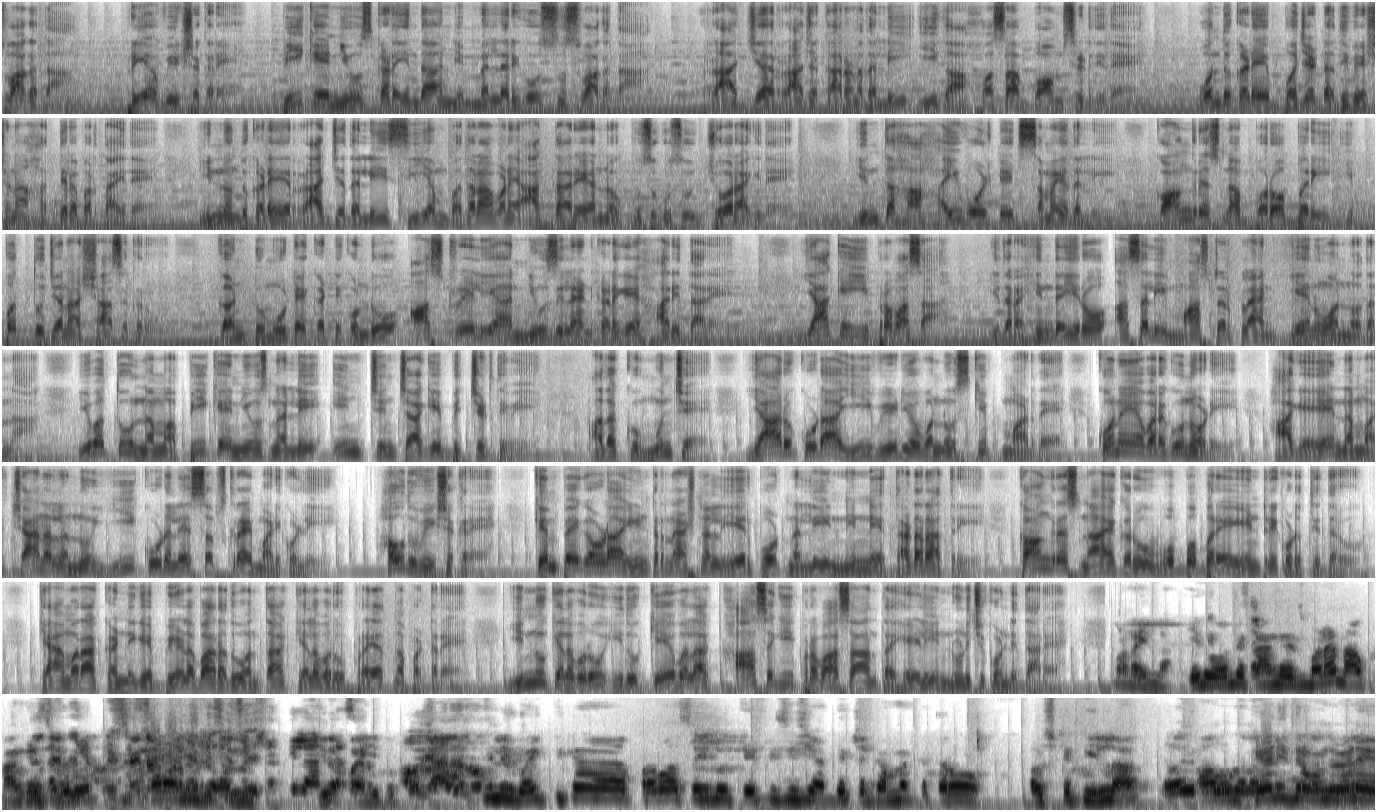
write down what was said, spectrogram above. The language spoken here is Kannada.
ಸ್ವಾಗತ ಪ್ರಿಯ ವೀಕ್ಷಕರೇ ಪಿಕೆ ನ್ಯೂಸ್ ಕಡೆಯಿಂದ ನಿಮ್ಮೆಲ್ಲರಿಗೂ ಸುಸ್ವಾಗತ. ರಾಜ್ಯ ರಾಜಕಾರಣದಲ್ಲಿ ಈಗ ಹೊಸ ಬಾಂಬ್ ಸಿಡಿದಿದೆ ಒಂದು ಕಡೆ ಬಜೆಟ್ ಅಧಿವೇಶನ ಹತ್ತಿರ ಬರ್ತಾ ಇದೆ. ಇನ್ನೊಂದು ಕಡೆ ರಾಜ್ಯದಲ್ಲಿ ಸಿಎಂ ಬದಲಾವಣೆ ಆಗ್ತಾರೆ ಅನ್ನೋ ಗುಸುಗುಸು ಜೋರಾಗಿದೆ. ಇಂತಹ ಹೈ ವೋಲ್ಟೇಜ್ ಸಮಯದಲ್ಲಿ ಕಾಂಗ್ರೆಸ್ನ ಬರೋಬ್ಬರಿ ಇಪ್ಪತ್ತು ಜನ ಶಾಸಕರು ಗಂಟು ಮೂಟೆ ಕಟ್ಟಿಕೊಂಡು ಆಸ್ಟ್ರೇಲಿಯಾ ನ್ಯೂಜಿಲೆಂಡ್ ಕಡೆಗೆ ಹಾರಿದ್ದಾರೆ. ಯಾಕೆ ಈ ಪ್ರವಾಸ? ಇದರ ಹಿಂದೆ ಇರೋ ಅಸಲಿ ಮಾಸ್ಟರ್ ಪ್ಲಾನ್ ಏನು ಅನ್ನೋದನ್ನ ಇವತ್ತು ನಮ್ಮ ಪಿ ಕೆ ನ್ಯೂಸ್ನಲ್ಲಿ ಇಂಚಿಂಚಾಗಿ ಬಿಚ್ಚಿಡ್ತೀವಿ. ಅದಕ್ಕೂ ಮುಂಚೆ ಯಾರು ಕೂಡ ಈ ವಿಡಿಯೋವನ್ನು ಸ್ಕಿಪ್ ಮಾಡದೆ ಕೊನೆಯವರೆಗೂ ನೋಡಿ. ಹಾಗೆಯೇ ನಮ್ಮ ಚಾನೆಲ್ ಅನ್ನು ಈ ಕೂಡಲೇ ಸಬ್ಸ್ಕ್ರೈಬ್ ಮಾಡಿಕೊಳ್ಳಿ. ಹೌದು ವೀಕ್ಷಕರೇ, ಕೆಂಪೇಗೌಡ ಇಂಟರ್ನ್ಯಾಷನಲ್ ಏರ್ಪೋರ್ಟ್ನಲ್ಲಿ ನಿನ್ನೆ ತಡರಾತ್ರಿ ಕಾಂಗ್ರೆಸ್ ನಾಯಕರು ಒಬ್ಬೊಬ್ಬರೇ ಎಂಟ್ರಿ ಕೊಡುತ್ತಿದ್ದರು. ಕ್ಯಾಮರಾ ಕಣ್ಣಿಗೆ ಬೀಳಬಾರದು ಅಂತ ಕೆಲವರು ಪ್ರಯತ್ನ ಪಟ್ಟರೆ ಇನ್ನು ಕೆಲವರು ಇದು ಕೇವಲ ಖಾಸಗಿ ಪ್ರವಾಸ ಅಂತ ಹೇಳಿ ನುಣುಚಿಕೊಂಡಿದ್ದಾರೆ. ಇಲ್ಲ. ಇದು ಒಂದೇ ಕಾಂಗ್ರೆಸ್ ಬಣ ನಾವು ಕಾಂಗ್ರೆಸ್ ಇಲ್ಲಿ ವೈಯಕ್ತಿಕ ಪ್ರವಾಸ ಇದು ಕೆಪಿಸಿಸಿ ಅಧ್ಯಕ್ಷ ಗಮನಕ್ಕೆ ತರೋ ಅವಶ್ಯಕತೆ ಇಲ್ಲ. ಅವರು ಕೇಳಿದ್ರೆ ಒಂದು ವೇಳೆ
